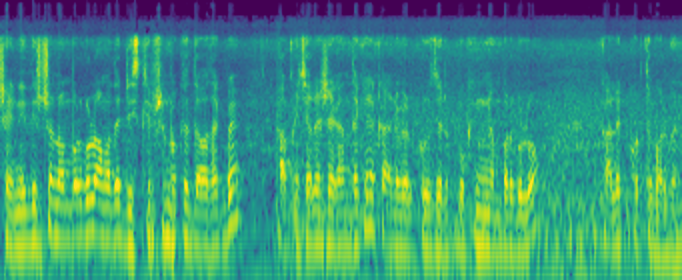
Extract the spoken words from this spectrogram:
সেই নির্দিষ্ট নম্বরগুলো আমাদের ডিসক্রিপশন বক্সে দেওয়া থাকবে। আপনি চাইলে সেখান থেকে কার্নিভাল ক্রুজের বুকিং নাম্বারগুলো কালেক্ট করতে পারবেন।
